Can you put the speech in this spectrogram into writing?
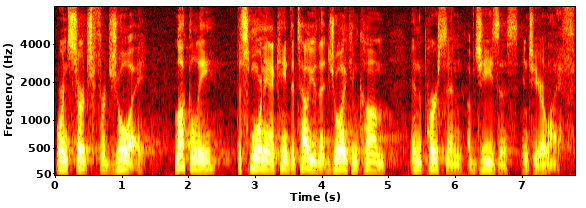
we're in search for joy. Luckily, this morning I came to tell you that joy can come in the person of Jesus into your life.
